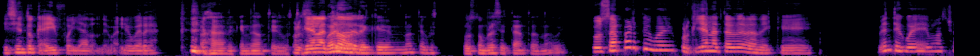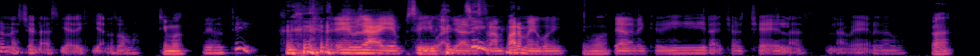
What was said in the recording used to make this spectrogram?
Y siento que ahí fue ya donde valió verga. Ajá, de que no te gusta. Porque ya la bueno, de que no te acostumbraste tanto, ¿no, güey? Pues aparte, güey, porque ya en la tarde era de que, vente, güey, vamos a echar unas chelas. Y ya dije, ya nos vamos. Simón. Yo, sí. Y pues ya ahí empecé Sí, igual ya a sí. destramparme, güey. Simón. Ya era de que ir a echar chelas, la verga, güey. Ajá.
